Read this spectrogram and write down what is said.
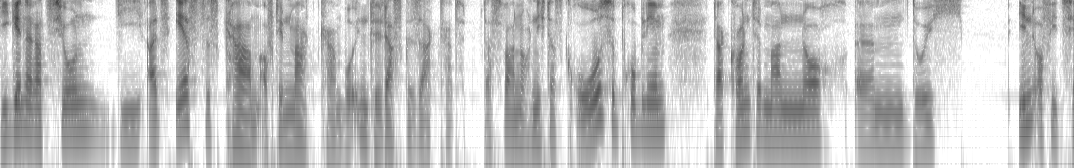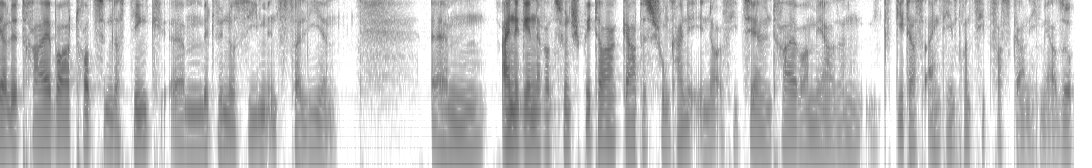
die Generation, die als erstes kam, auf den Markt kam, wo Intel das gesagt hat, das war noch nicht das große Problem. Da konnte man noch ähm, durch inoffizielle Treiber trotzdem das Ding ähm, mit Windows 7 installieren. Ähm, eine Generation später gab es schon keine inoffiziellen Treiber mehr. Dann geht das eigentlich im Prinzip fast gar nicht mehr. Also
